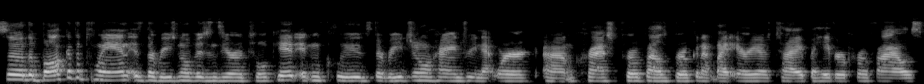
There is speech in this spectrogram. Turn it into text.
So the bulk of the plan is the Regional Vision Zero Toolkit. It includes the regional high injury network, um, crash profiles broken up by area type, behavior profiles,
